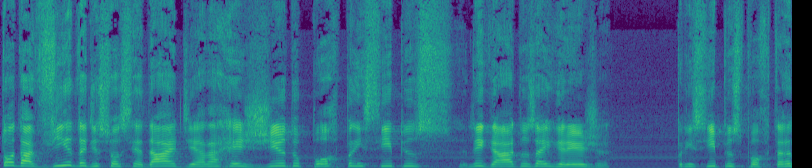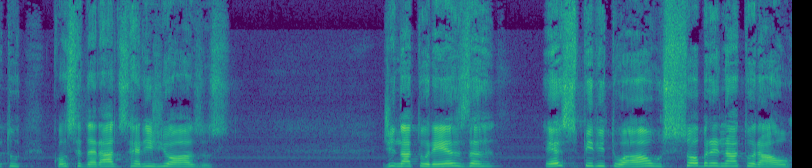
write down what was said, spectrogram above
toda a vida de sociedade era regido por princípios ligados à igreja, princípios, portanto, considerados religiosos, de natureza espiritual, sobrenatural.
